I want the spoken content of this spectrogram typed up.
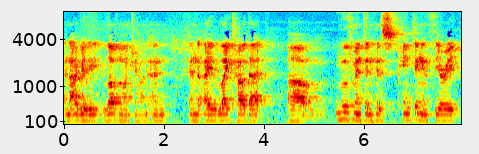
and I really love Mondrian, and and I liked how that um, movement in his painting and theory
